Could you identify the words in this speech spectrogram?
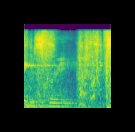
Killing spree.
